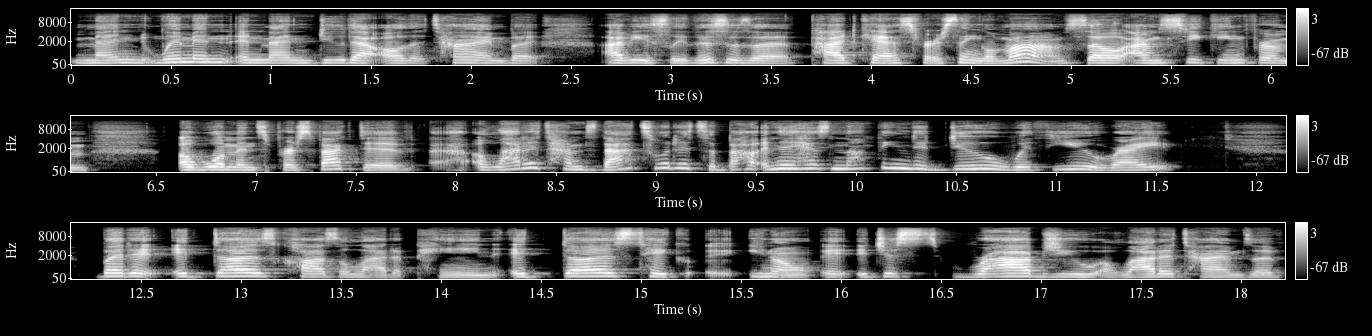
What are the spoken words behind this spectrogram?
Men women and men do that all the time but obviously this is a podcast for a single mom. so i'm speaking from a woman's perspective. A lot of times that's what it's about and it has nothing to do with you right? But it, it does cause a lot of pain. It does take eh, you know it, it just robs you a lot of times of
